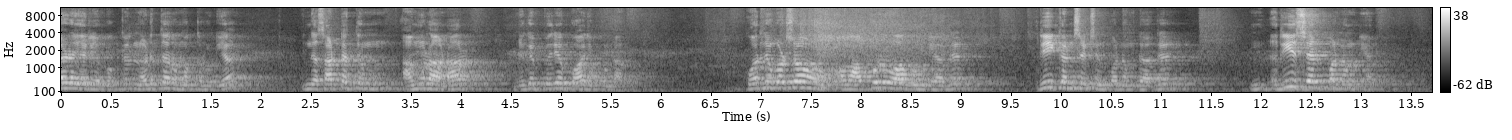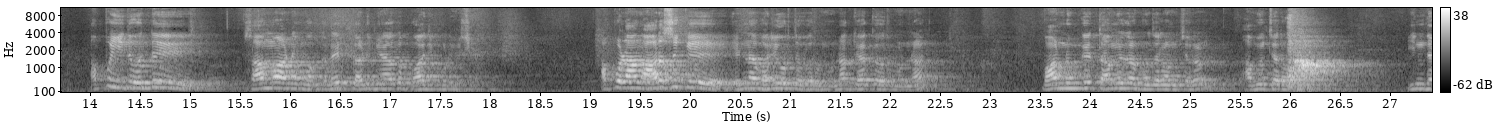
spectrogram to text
ஏழை எளிய மக்கள் நடுத்தர மக்களுடைய இந்த சட்டத்தின் அமுலானால் மிகப்பெரிய பாதிப்பு உண்டாகும் குறைஞ்சபட்சம் அவன் அப்ரூவ் ஆக முடியாது. ரீகன்ஸ்ட்ரக்ஷன் பண்ண முடியாது. ரீசேல் பண்ண முடியாது. அப்போ இது வந்து சாமானிய மக்களை கடுமையாக பாதிக்கக்கூடிய விஷயம். அப்போ நாங்கள் அரசுக்கு என்ன வலியுறுத்த விரும்புனா கேட்க விரும்புனா மாண்புமிகு தமிழக முதலமைச்சரும் அமைச்சரும் இந்த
